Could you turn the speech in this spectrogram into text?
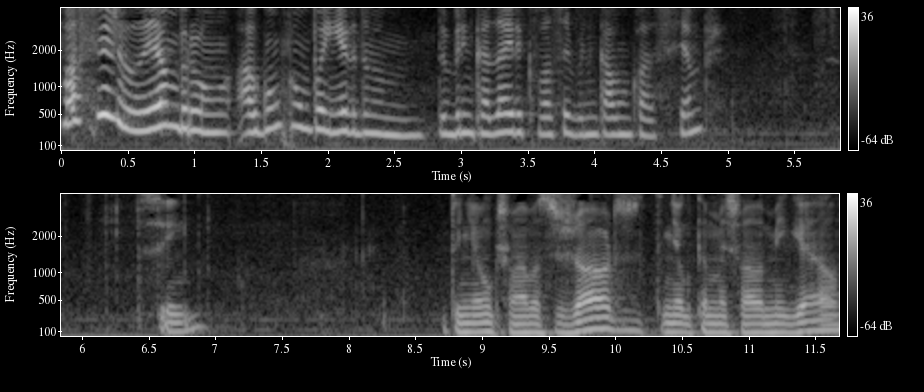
Vocês lembram algum companheiro de, de brincadeira que vocês brincavam quase sempre? Sim. Tinha um que chamava-se Jorge, tinha um que também chamava Miguel,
